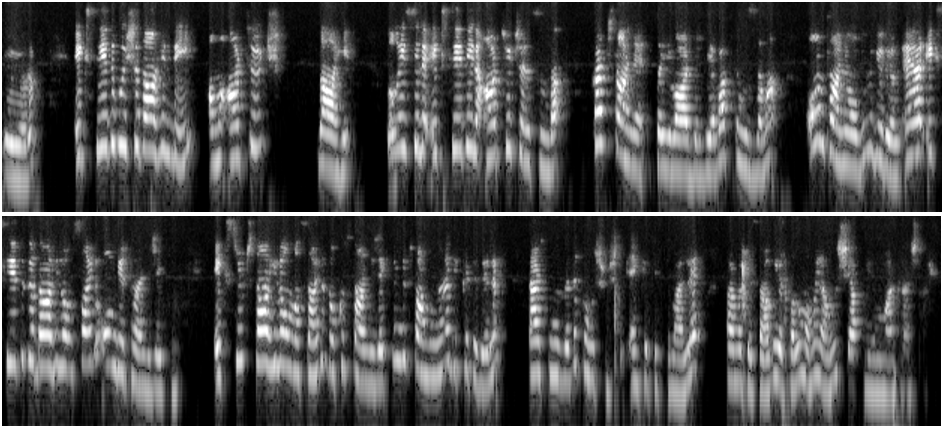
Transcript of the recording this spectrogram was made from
görüyorum. Eksi 7 bu işe dahil değil ama artı 3 dahil. Dolayısıyla eksi 7 ile artı 3 arasında kaç tane sayı vardır diye baktığımız zaman 10 tane olduğunu görüyorum. Eğer eksi 7 de dahil olsaydı 11 tane diyecektim. Eksi 3 dahil olmasaydı 9 tane diyecektim. Lütfen bunlara dikkat edelim. Dersimizde de konuşmuştuk. En kötü ihtimalle parmak hesabı yapalım ama yanlış yapmayalım arkadaşlar.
